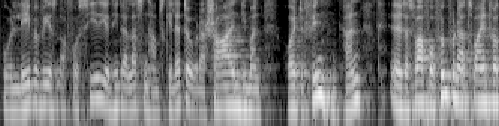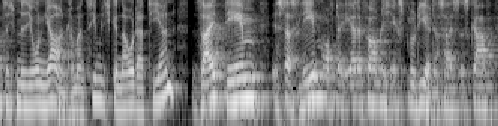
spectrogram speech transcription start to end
wo Lebewesen auch Fossilien hinterlassen haben, Skelette oder Schalen, die man heute finden kann. Äh, das war vor 542 Millionen Jahren, kann man ziemlich genau datieren. Seitdem ist das Leben auf der Erde förmlich explodiert. Das heißt, es gab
